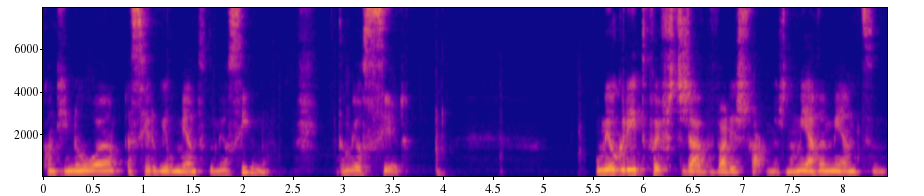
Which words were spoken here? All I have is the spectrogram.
continua a ser o elemento do meu signo, do meu ser. O meu grito foi festejado de várias formas, nomeadamente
